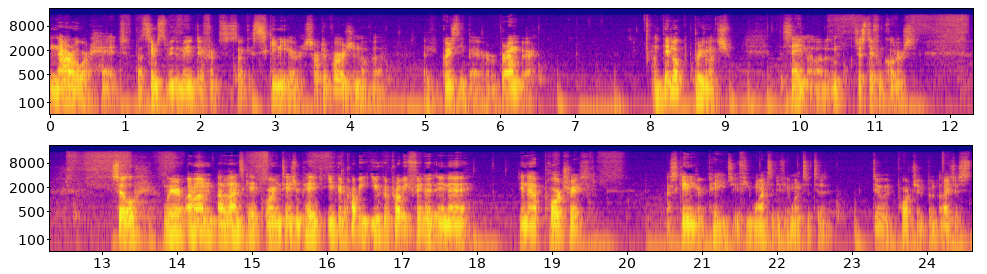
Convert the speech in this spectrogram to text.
narrower head. That seems to be the main difference. It's like a skinnier sort of version of a like a grizzly bear or a brown bear. And they look pretty much the same, a lot of them, just different colours. So we're I'm on a landscape orientation page. You could probably you could probably fit it in a in a portrait, a skinnier page if you wanted, if you wanted to do it portrait, but I just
